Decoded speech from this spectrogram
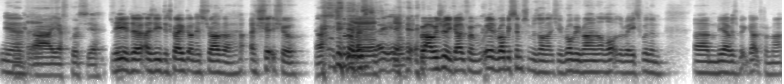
Yeah. Uh, Ah, yeah, of course, yeah. He is, uh, as he described it on his Strava, he is, uh, as he described it on his Strava, a shit show. That's Yeah. yeah. but I was really gutted from we had Robbie Simpson was on actually. Robbie ran a lot of the race with him. Um, yeah, I was a bit gutted from that.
